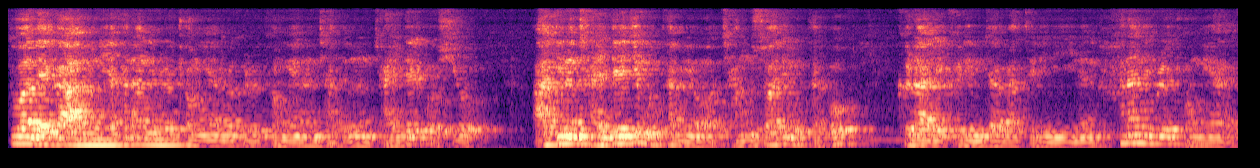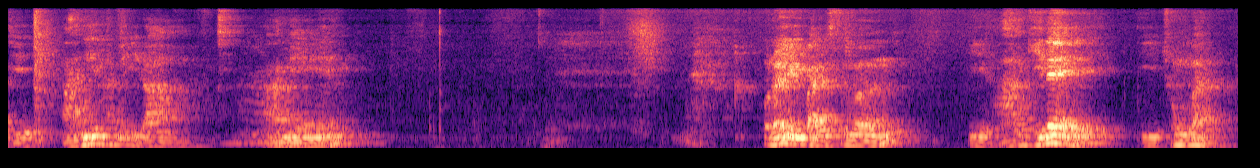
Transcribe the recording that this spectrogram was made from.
또한 내가 아노니 하나님을 경외하며 그를 경외하는 자들은 잘 될 것이요 악인은 잘 되지 못하며 장수하지 못하고 그날의 그림자 같으리니 이는 하나님을 경외하지 아니함이니라. 아멘. 오늘 이 말씀은 이 악인의 이 종말,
